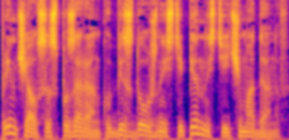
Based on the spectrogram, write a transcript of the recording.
примчался с позаранку, без должной степенности и чемоданов.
